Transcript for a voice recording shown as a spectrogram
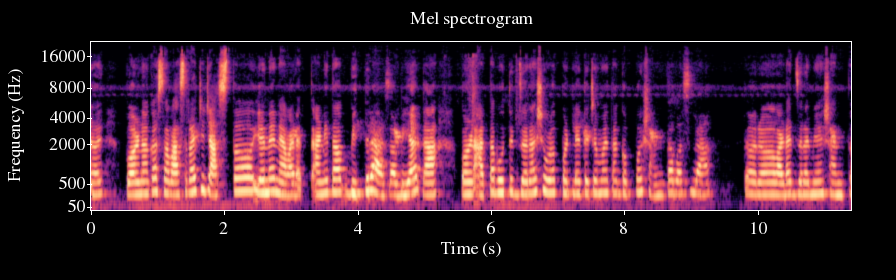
आहे पण कसं वासराची जास्त येणे नाही वाड्यात आणि त्या भित्रा असा भियाता पण आता बहुतेक जराशी ओळख पटली आहे. त्याच्यामुळे त्या गप्प शांत बसला. तर वाड्यात जरा मी शांत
